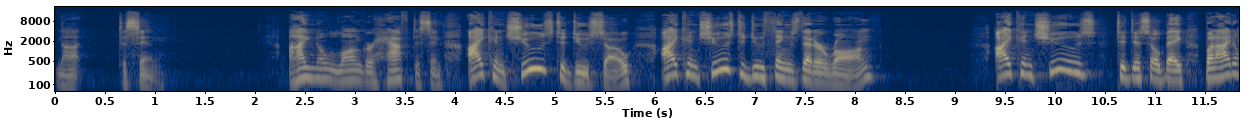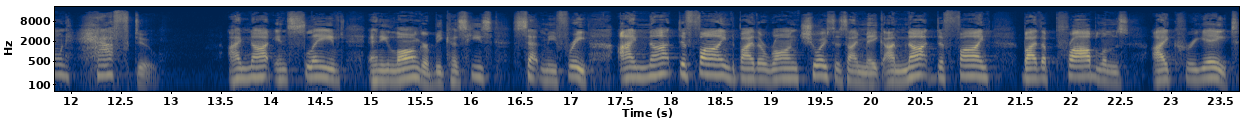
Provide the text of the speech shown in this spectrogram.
not to sin. I no longer have to sin. I can choose to do so. I can choose to do things that are wrong. I can choose to disobey, but I don't have to. I'm not enslaved any longer because He's set me free. I'm not defined by the wrong choices I make. I'm not defined by the problems I create.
